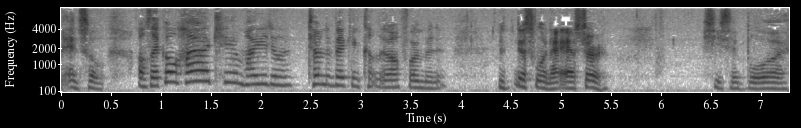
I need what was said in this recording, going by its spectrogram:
And so I was like, "Oh, hi, Kim. How you doing? Turn the vacuum cleaner off for a minute." This one, I asked her. She said, "Boy,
